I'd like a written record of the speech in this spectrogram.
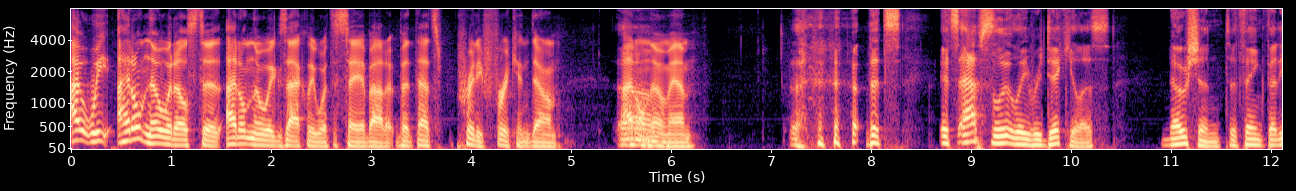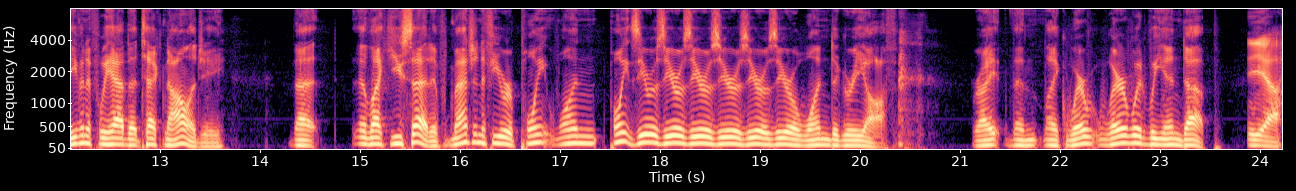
I we I don't know what else to I don't know exactly what to say about it, but that's pretty freaking dumb. I don't Um, know, man. That's it's absolutely ridiculous notion to think that even if we had that technology, that like you said, if imagine if you were point one point zero zero zero zero zero zero one degree off, right? Then like where where would we end up? Yeah.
